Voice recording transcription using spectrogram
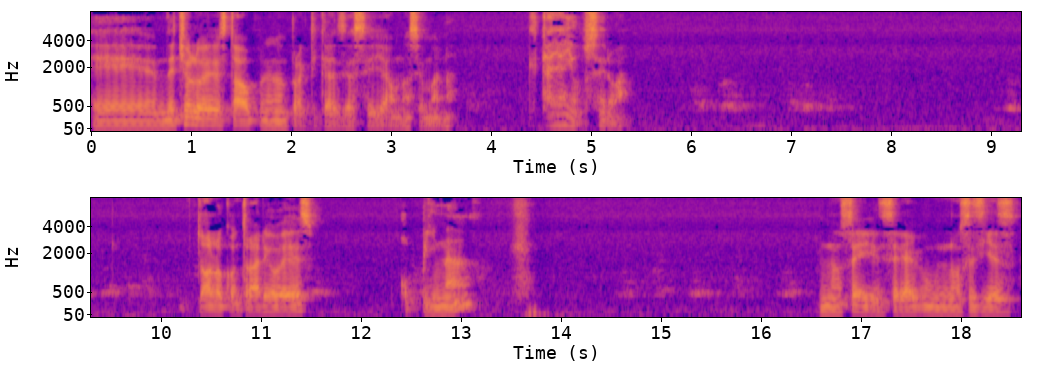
Eh, de hecho, lo he estado poniendo en práctica desde hace ya una semana. Calla y observa. Todo lo contrario es opina. No sé, sería, no sé si es,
